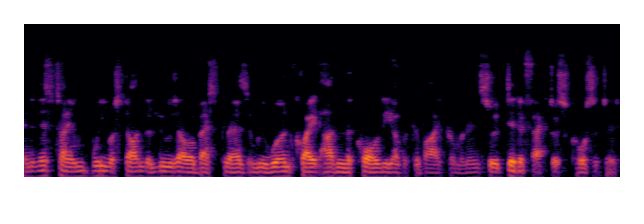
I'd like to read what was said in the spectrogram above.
And at this time, we were starting to lose our best players, and we weren't quite adding the quality of a Cabaye coming in. So it did affect us. Of course, it did.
